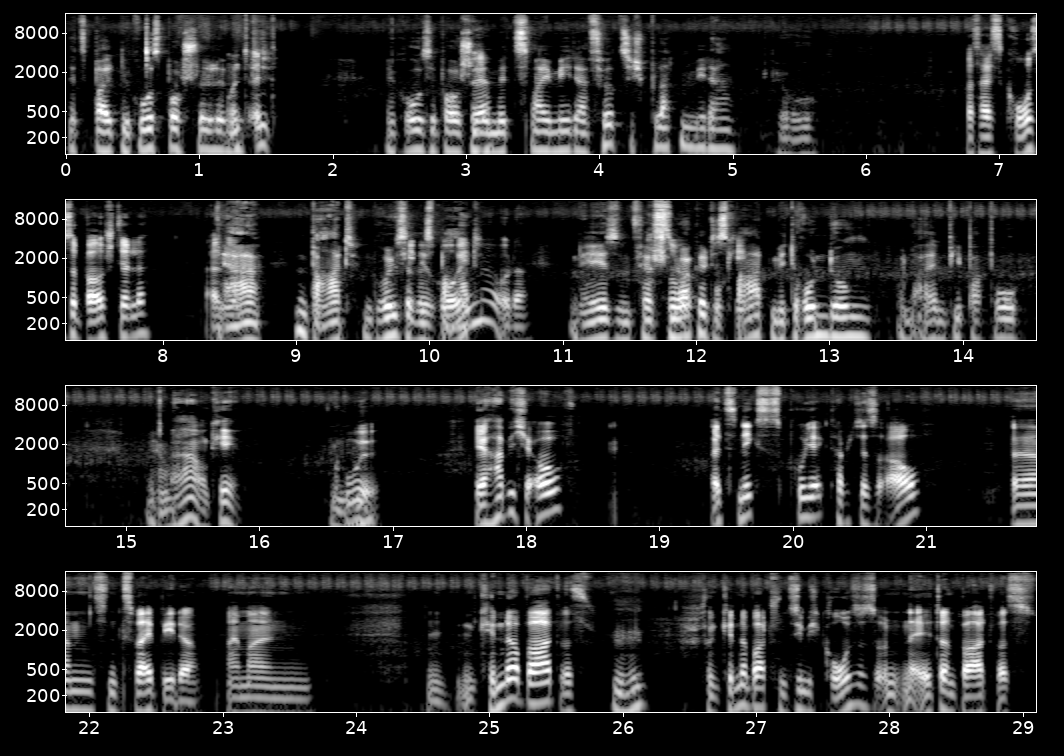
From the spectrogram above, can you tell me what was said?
Jetzt bald eine Großbaustelle Und, mit, und eine große Baustelle Ja. mit 2,40 Meter Platten wieder. Jo. was heißt große Baustelle? Also ja, ein Bad, ein größeres Bad. Räume oder? Nee, so ein verschnörkeltes okay. Bad mit Rundung und allem Pipapo. Ja. Ah, okay. Mhm. Cool. Ja, habe ich auch. Als nächstes Projekt habe ich das auch. Ähm, es sind zwei Bäder. Einmal ein, ein Kinderbad, was Mhm. für ein Kinderbad schon ziemlich groß ist, und ein Elternbad, was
